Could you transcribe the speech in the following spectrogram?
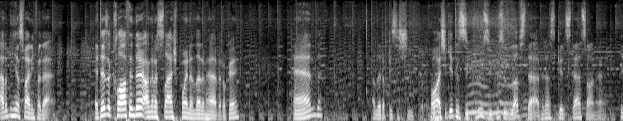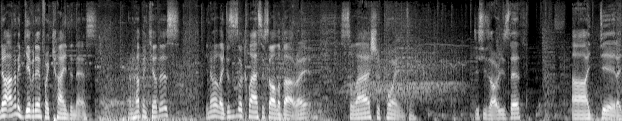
I don't think he was fighting for that. If there's a cloth in there, I'm gonna slash point and let him have it, okay? And a little piece of sheet. Oh, I should give this to Guzu. Guzu love staff. It has good stats on it. You know, I'm gonna give it in for kindness. I'm gonna help him kill this. You know, like this is what classic's all about, right? Slash point. You see Zarya's death? Uh, I did, I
